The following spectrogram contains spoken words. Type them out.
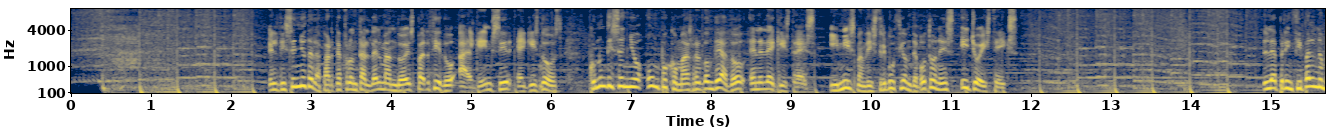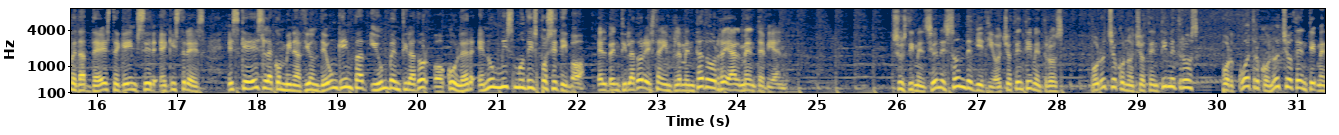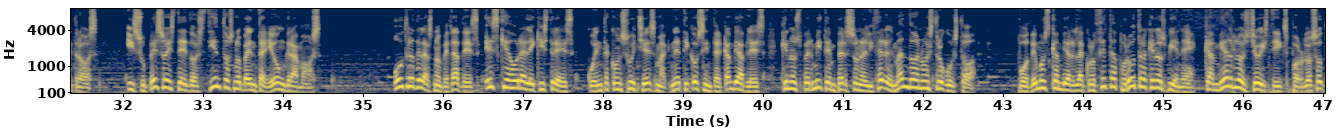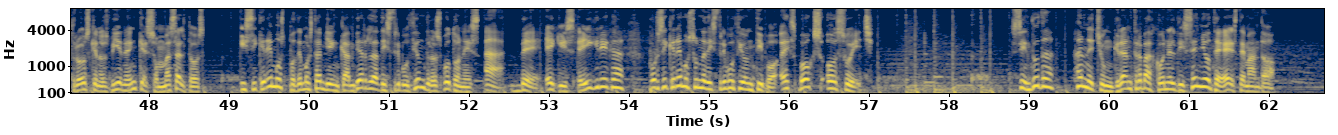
El diseño de la parte frontal del mando es parecido al GameSir X2, con un diseño un poco más redondeado en el X3 y misma distribución de botones y joysticks. La principal novedad de este GameSir X3 es que es la combinación de un gamepad y un ventilador o cooler en un mismo dispositivo. El ventilador está implementado realmente bien. Sus dimensiones son de 18 centímetros por 8,8 centímetros por 4,8 centímetros y su peso es de 291 gramos. Otra de las novedades es que ahora el X3 cuenta con switches magnéticos intercambiables que nos permiten personalizar el mando a nuestro gusto. Podemos cambiar la cruceta por otra que nos viene, cambiar los joysticks por los otros que nos vienen que son más altos, y si queremos podemos también cambiar la distribución de los botones A, B, X e Y por si queremos una distribución tipo Xbox o Switch. Sin duda, han hecho un gran trabajo en el diseño de este mando.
